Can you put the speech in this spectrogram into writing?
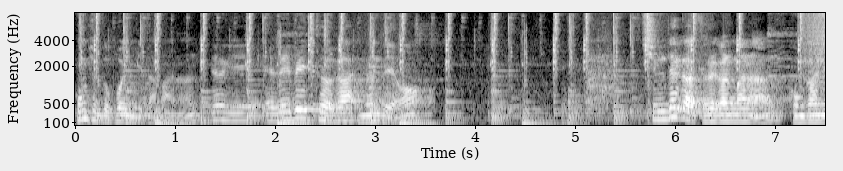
공실도 보입니다만은 여기 엘리베이터가 있는데요. 침대가 들어갈 만한 공간이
